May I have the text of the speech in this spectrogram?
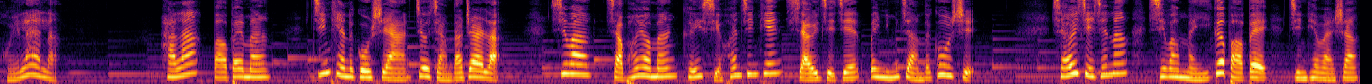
回来了。好啦，宝贝们，今天的故事呀就讲到这儿了。希望小朋友们可以喜欢今天小雨姐姐为你们讲的故事。小鱼姐姐呢，希望每一个宝贝今天晚上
